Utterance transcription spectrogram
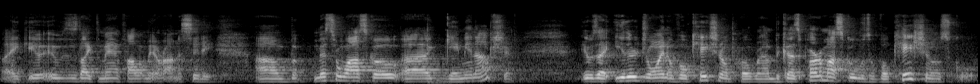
Like it, it was like the man followed me around the city. Um, but Mr. Wasco uh, gave me an option it was like either join a vocational program because part of my school was a vocational school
